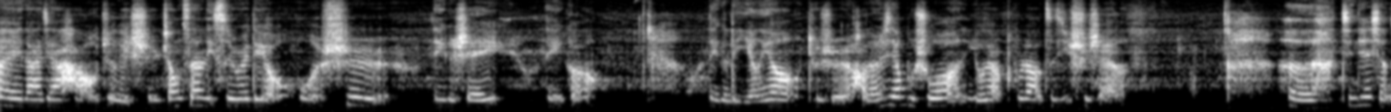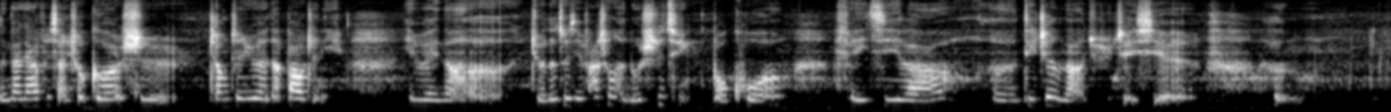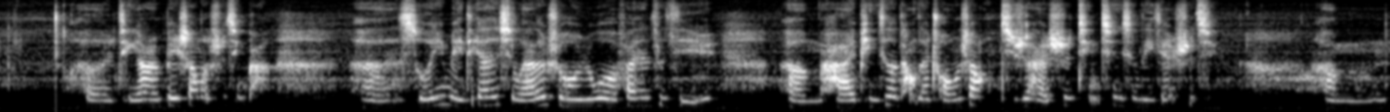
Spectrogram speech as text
嗨，大家好，这里是张三李四 Radio，我是那个谁，那个那个李莹莹，就是好长时间不说，有点不知道自己是谁了。呃，今天想跟大家分享一首歌，是张震岳的《抱着你》，因为呢，觉得最近发生很多事情，包括飞机啦，呃，地震啦，就是这些，嗯。呃挺让人悲伤的事情吧。呃，所以每天醒来的时候，如果发现自己，嗯，还平静的躺在床上，其实还是挺庆幸的一件事情。嗯，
